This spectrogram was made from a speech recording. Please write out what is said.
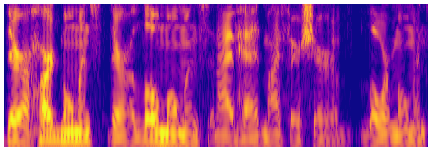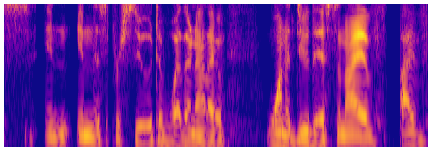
there are hard moments, there are low moments, and I've had my fair share of lower moments in in this pursuit of whether or not I want to do this. And I have I've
